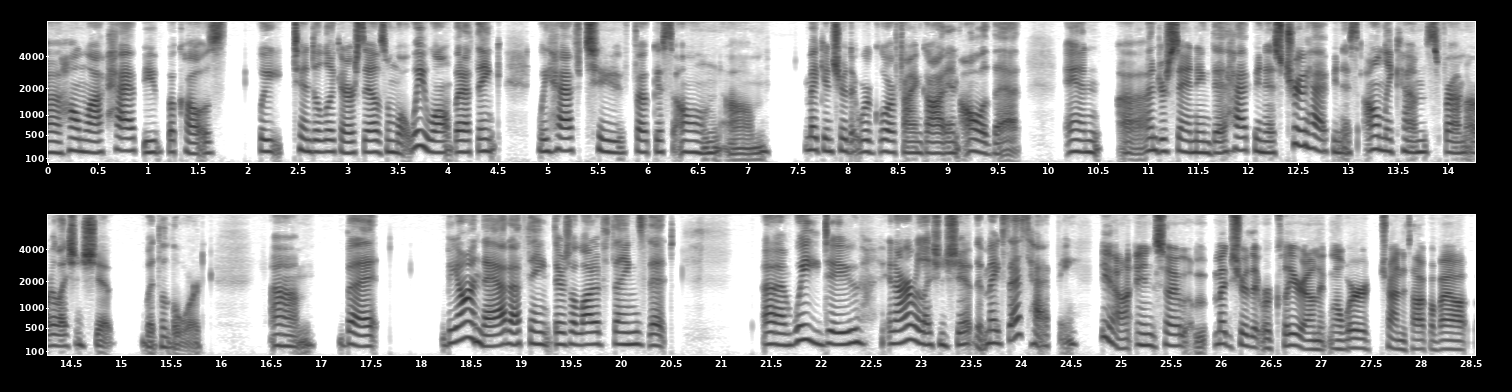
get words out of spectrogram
uh, home life happy because we tend to look at ourselves and what we want. But I think we have to focus on um, making sure that we're glorifying God in all of that and uh, understanding that happiness, true happiness, only comes from a relationship with the Lord. Um, but beyond that, I think there's a lot of things that uh, we do in our relationship that makes us happy. Yeah, and so make sure that we're clear on it when we're trying to talk about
